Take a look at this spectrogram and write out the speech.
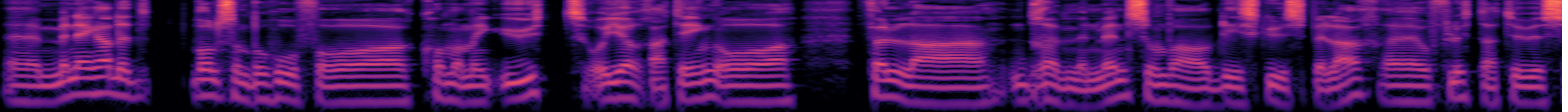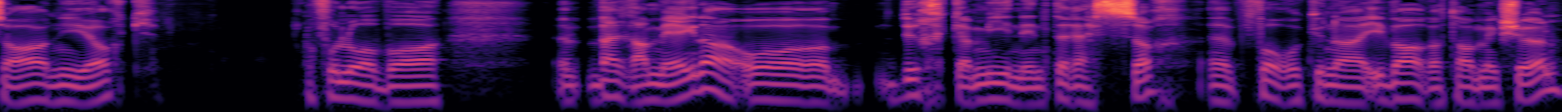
Men jeg hadde et voldsomt behov for å komme meg ut og gjøre ting, og følge drømmen min, som var å bli skuespiller, og flytte til USA, New York få lov å være meg da, og dyrke mine interesser eh, for å kunne ivareta meg sjøl.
